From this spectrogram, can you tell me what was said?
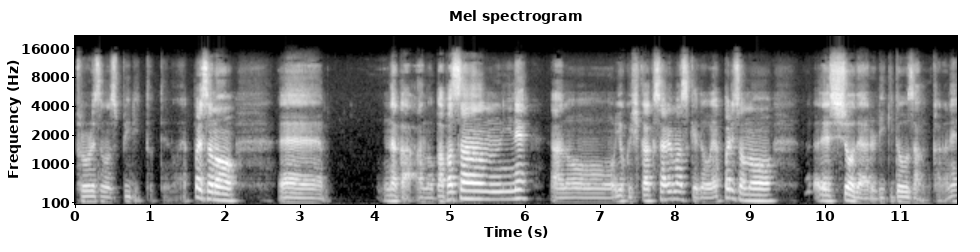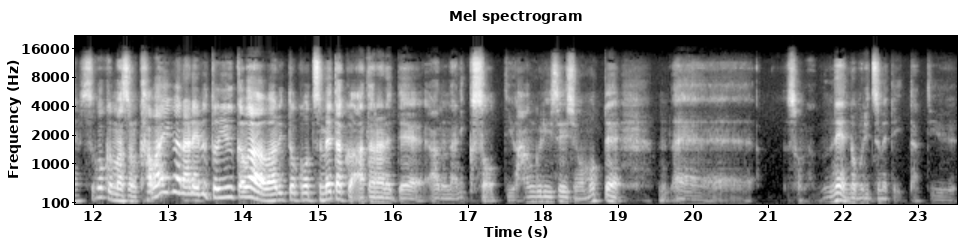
プロレスのスピリットっていうのはやっぱりその、えー、なんかあの馬場さんにねあのよく比較されますけどやっぱりその、師匠である力道山からねすごくまあその可愛がられるというかは割とこう冷たく当たられてあの何クソっていうハングリー精神を持って、えー、そんなね上り詰めていったっていう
